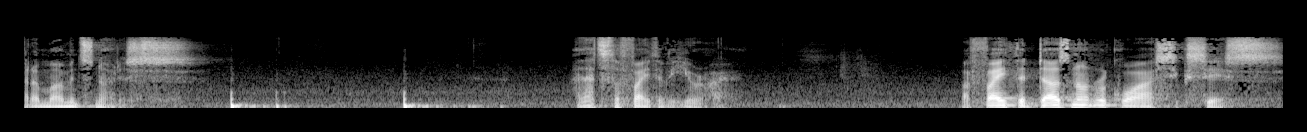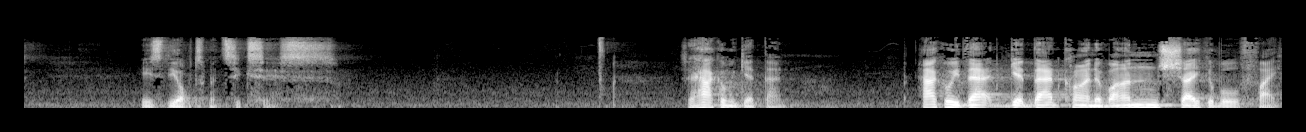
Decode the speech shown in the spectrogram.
at a moment's notice. And that's the faith of a hero. A faith that does not require success is the ultimate success. So, how can we get that? How can we that, get that kind of unshakable faith?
